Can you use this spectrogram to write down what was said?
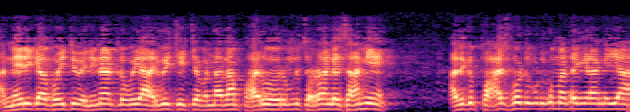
அமெரிக்கா போயிட்டு வெளிநாட்டுல போய் அறுவை சிகிச்சை பண்ணாதான் பார்வை வரும்னு சொல்றாங்க சாமி. அதுக்கு பாஸ்போர்ட் கொடுக்க மாட்டேங்கிறாங்க ஐயா.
